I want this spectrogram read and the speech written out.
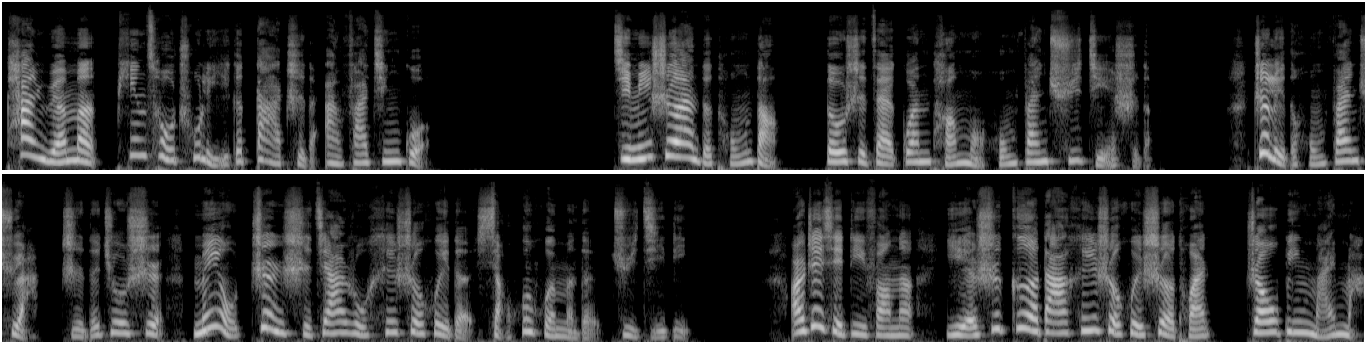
探员们拼凑出了一个大致的案发经过。几名涉案的同党都是在观塘某红番区结识的。这里的红番区啊，指的就是没有正式加入黑社会的小混混们的聚集地，而这些地方呢，也是各大黑社会社团招兵买马、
